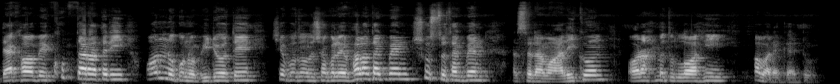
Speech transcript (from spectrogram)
দেখা হবে খুব তাড়াতাড়ি অন্য কোনো ভিডিওতে। সে পর্যন্ত সকলে ভালো থাকবেন, সুস্থ থাকবেন। আসসালামু আলাইকুম ও রহমতুল্লাহি আবরাকাতু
